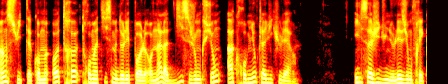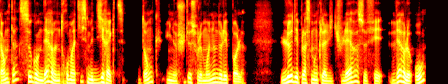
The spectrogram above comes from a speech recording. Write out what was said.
Ensuite, comme autre traumatisme de l'épaule, on a la disjonction acromioclaviculaire. Il s'agit d'une lésion fréquente, secondaire à un traumatisme direct, donc une chute sur le moignon de l'épaule. Le déplacement claviculaire se fait vers le haut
